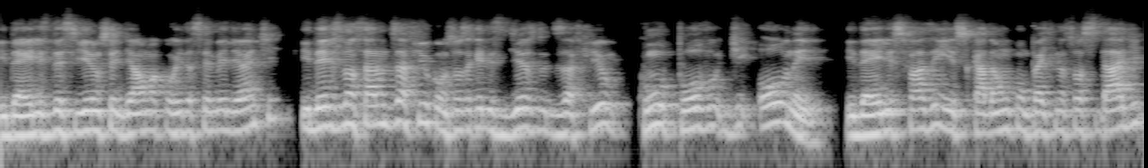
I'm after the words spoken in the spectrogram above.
E daí eles decidiram sediar uma corrida semelhante e daí eles lançaram um desafio, como se fosse aqueles dias do desafio, com o povo de Olney. E daí eles fazem isso, cada um compete na sua cidade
